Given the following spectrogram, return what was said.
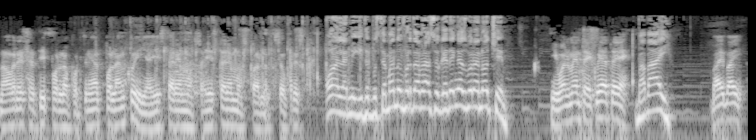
No, gracias a ti por la oportunidad, Polanco, y ahí estaremos, ahí estaremos para lo que se ofrezca. Hola, amiguito, pues te mando un fuerte abrazo, que tengas buena noche. Igualmente, cuídate. Bye bye. Bye, bye.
